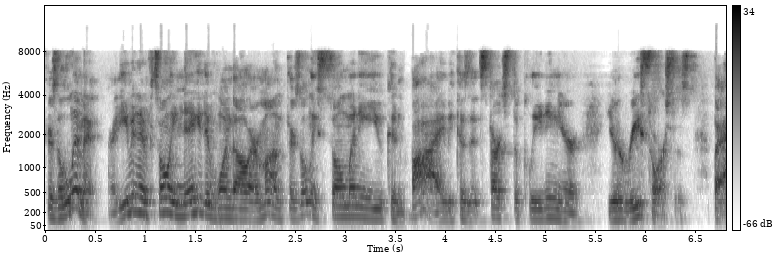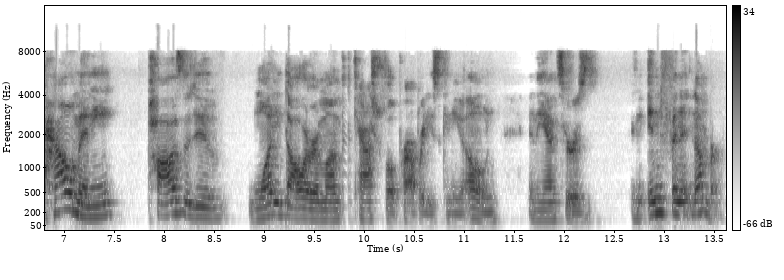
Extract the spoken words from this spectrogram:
there's a limit, right? Even if it's only negative one dollar a month, there's only so many you can buy because it starts depleting your your resources. But how many positive one dollar a month cash flow properties can you own? And the answer is an infinite number.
